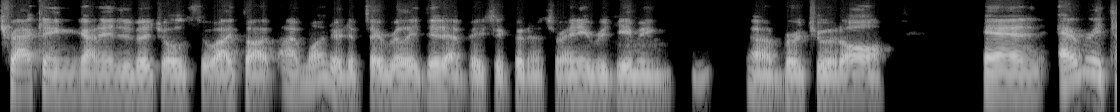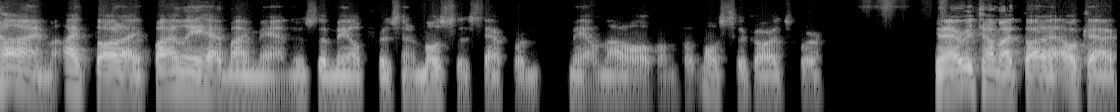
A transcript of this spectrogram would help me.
tracking kind of individuals who I thought I wondered if they really did have basic goodness or any redeeming uh, virtue at all. And every time I thought I finally had my man, this was a male prisoner. Most of the staff were male, not all of them, but most of the guards were you know, every time I thought, okay, I've,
